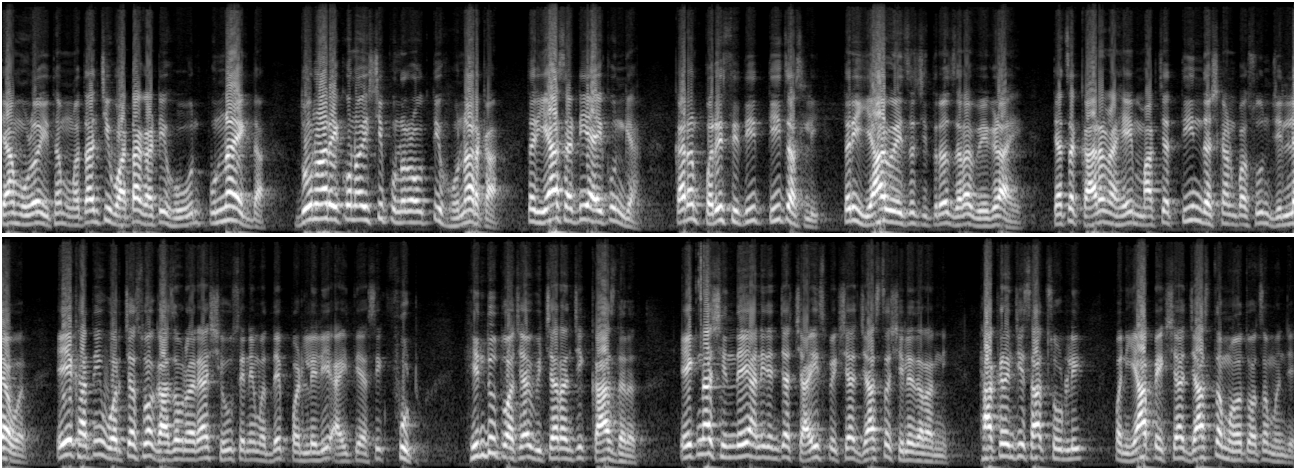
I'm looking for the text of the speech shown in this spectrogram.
त्यामुळं इथं मतांची वाटाघाटी होऊन पुन्हा एकदा दोन हजार एकोणावीसची पुनरावृत्ती होणार का? तर यासाठी ऐकून घ्या. कारण परिस्थिती तीच असली तरी यावेळेचं चित्र जरा वेगळं आहे. त्याचं कारण आहे मागच्या तीन दशकांपासून जिल्ह्यावर एक हाती वर्चस्व गाजवणाऱ्या शिवसेनेमध्ये पडलेली ऐतिहासिक फूट. हिंदुत्वाच्या विचारांची कास धरत. एकनाथ शिंदे आणि त्यांच्या चाळीसपेक्षा जास्त शिलेदारांनी ठाकरेंची साथ सोडली. पण यापेक्षा जास्त महत्त्वाचं म्हणजे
